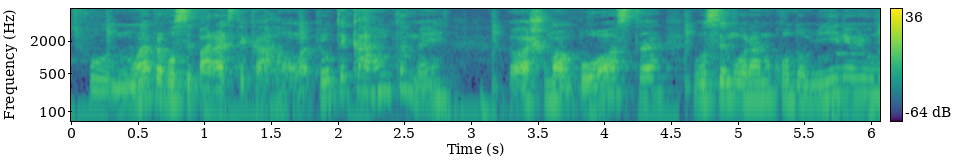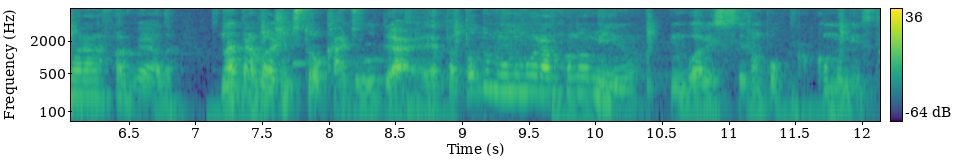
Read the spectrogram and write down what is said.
Tipo, não é pra você parar de ter carrão, é pra eu ter carrão também. Eu acho uma bosta você morar no condomínio e eu morar na favela. Não é pra a gente trocar de lugar, é pra todo mundo morar no condomínio, embora isso seja um pouco comunista.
